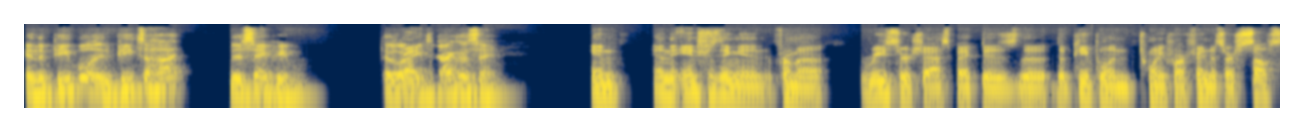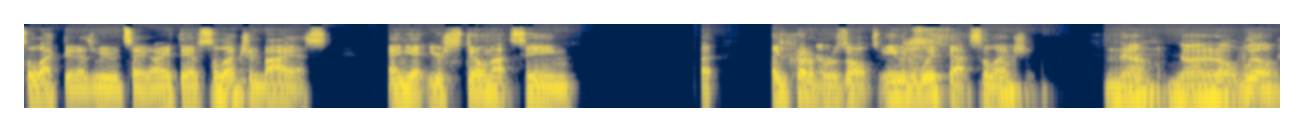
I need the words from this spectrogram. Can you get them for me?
and the people in Pizza Hut, they're the same people. They look right. exactly the same. And and the interesting in, from a research aspect is the the people in 24 hour fitness are self selected, as we would say. All right, they have selection mm-hmm. bias, and yet you're still not seeing incredible no. results, even with that selection. No, not at all. Well,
